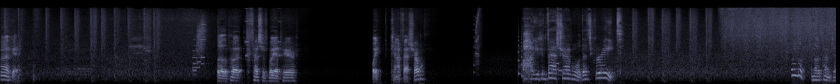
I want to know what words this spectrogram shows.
Okay. So the professor's way up here. Wait, can I fast travel? Oh, you can fast travel. That's great. Oh look, another Ponyta.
